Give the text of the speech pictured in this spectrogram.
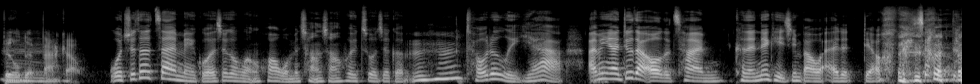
build mm. it back out. 我觉得在美国这个文化，我们常常会做这个，嗯哼，totally yeah。I mean I do that all the time。可能 Nick 已经把我 edit 掉非常多，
